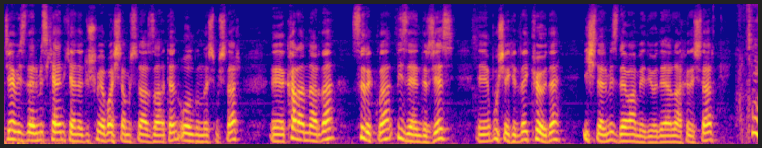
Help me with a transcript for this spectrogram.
cevizlerimiz kendi kendine düşmeye başlamışlar zaten, olgunlaşmışlar. Kalanlar da sırıkla biz indireceğiz. E, bu şekilde köyde işlerimiz devam ediyor değerli arkadaşlar.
